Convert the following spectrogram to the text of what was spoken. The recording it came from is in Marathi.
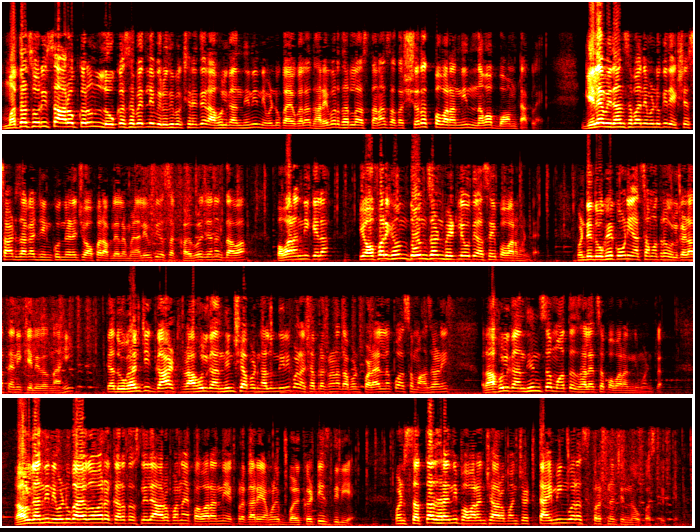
मतचोरीचा आरोप करून लोकसभेतले विरोधी पक्षनेते राहुल गांधींनी निवडणूक आयोगाला धारेवर धरलं असतानाच आता शरद पवारांनी नवा बॉम्ब टाकलाय. गेल्या विधानसभा निवडणुकीत एकशे साठ जागा जिंकून देण्याची ऑफर आपल्याला मिळाली होती असा खळबळजनक दावा पवारांनी केला. ही ऑफर घेऊन दोन जण भेटले होते असंही पवार म्हणतात पण ते दोघे कोण याचा मात्र उलगडा त्यांनी केलेला नाही. त्या दोघांची गाठ राहुल गांधींशी आपण घालून दिली पण अशा प्रकरणात आपण पडायला नको असं माझं आणि राहुल गांधींचं मत झाल्याचं पवारांनी म्हटलं. राहुल गांधी निवडणूक आयोगावर करत असलेल्या आरोपांना पवारांनी एक प्रकारे यामुळे बळकटीच दिली आहे. पण सत्ताधाऱ्यांनी पवारांच्या आरोपांच्या टायमिंगवरच प्रश्नचिन्ह उपस्थित केलं.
